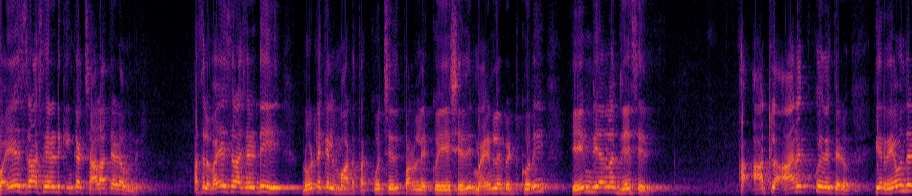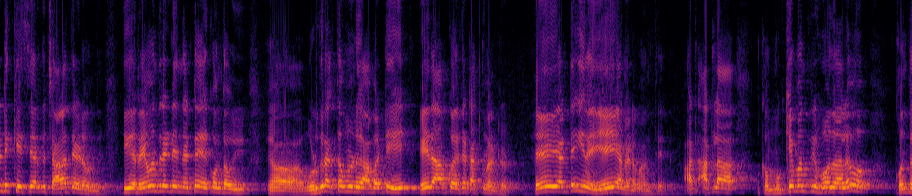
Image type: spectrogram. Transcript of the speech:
వైఎస్ రాజశేఖరరెడ్డికి ఇంకా చాలా తేడా ఉంది. అసలు వైఎస్ రాజశేఖరరెడ్డి నోట్లకెళ్ళి మాట తక్కువ వచ్చేది పనులు ఎక్కువ చేసేది మైండ్లో పెట్టుకొని ఏం చేయాలన్నా చేసేది. అట్లా ఆయనకు తేడా. ఇక రేవంత్ రెడ్డి కేసీఆర్కు చాలా తేడా ఉంది. ఇక రేవంత్ రెడ్డి ఏంటంటే కొంత ఉడుగు రక్తం ఉండు కాబట్టి ఏది ఆపుకోలేక టక్కున అంటాడు. ఏ అంటే ఈయన ఏ అనడం అంతే. అట్లా అట్లా ఒక ముఖ్యమంత్రి హోదాలో కొంత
